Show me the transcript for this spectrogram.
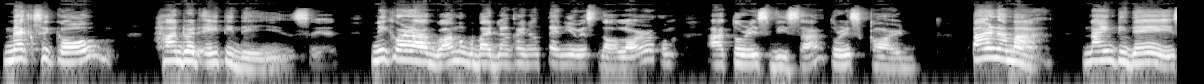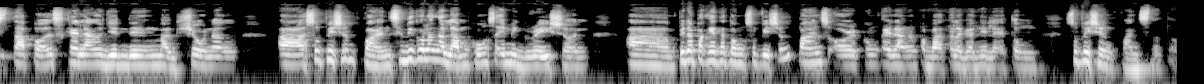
Mexico, 180 days. Ayan. Nicaragua, magbabayad lang kayo ng 10 US dollar. Kung uh, tourist visa, tourist card. Panama, 90 days. Tapos, kailangan din din mag-show ng ah, sufficient funds. Hindi ko lang alam kung sa immigration, um, pinapakita 'tong sufficient funds or kung kailangan pa ba talaga nila itong sufficient funds na 'to.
